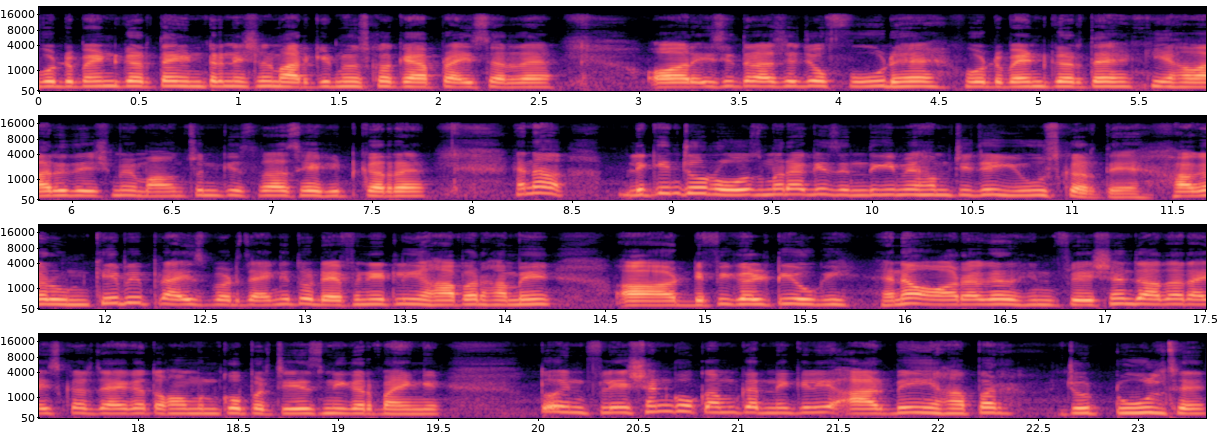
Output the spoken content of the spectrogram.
वो डिपेंड करता है इंटरनेशनल मार्केट में उसका क्या प्राइस चल रहा है। और इसी तरह से जो फ़ूड है, वो डिपेंड करता है कि हमारे देश में मानसून किस तरह से हिट कर रहा है। है ना? लेकिन जो रोज़मर्रा की ज़िंदगी में हम चीज़ें यूज़ करते हैं, अगर उनके भी प्राइस बढ़ जाएँगे तो डेफिनेटली यहाँ पर हमें डिफ़िकल्टी होगी। है ना? और अगर इन्फ्लेशन ज़्यादा राइज कर जाएगा तो हम उनको परचेज़ नहीं कर पाएँगे। तो इन्फ्लेशन को कम करने के लिए आर बी यहाँ पर जो टूल्स हैं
